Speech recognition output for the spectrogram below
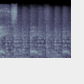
bass, bass, bass.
